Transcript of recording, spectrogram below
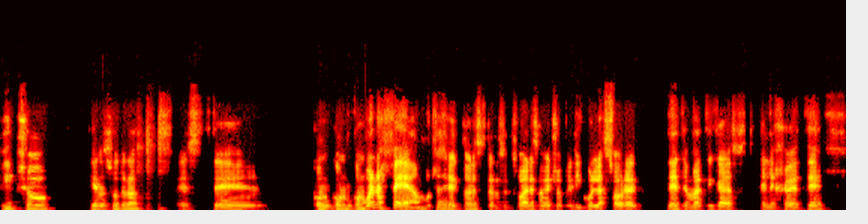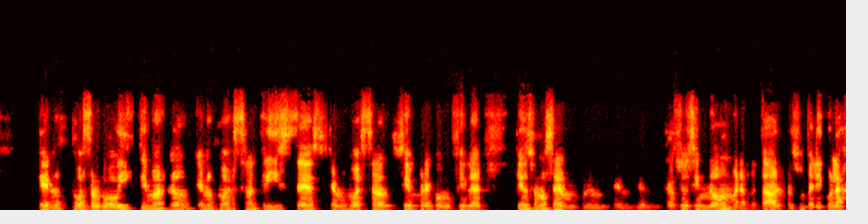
dicho que nosotros, este, con, con, con buena fe, ¿ah? muchos directores heterosexuales han hecho películas sobre, de temáticas LGBT que nos muestran como víctimas, ¿no? Que nos muestran tristes, que nos muestran siempre con un final. Pienso, no sé, en, en, en Canción sin nombre, Apretable. Son películas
